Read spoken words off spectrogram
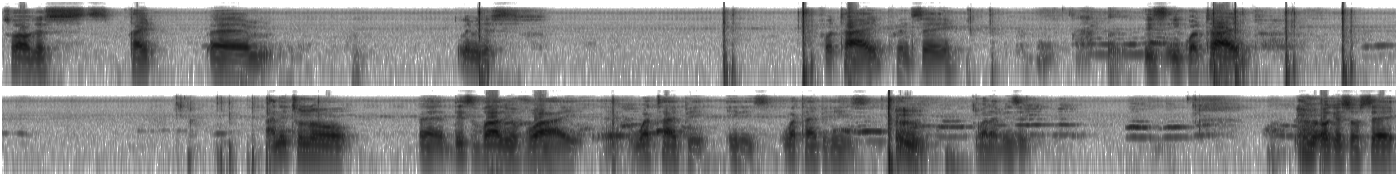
so I'll just type um, let me just for type and say is equal type. I need to know uh, this value of y uh, what type it is what type it is what type is it okay so say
